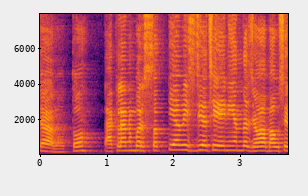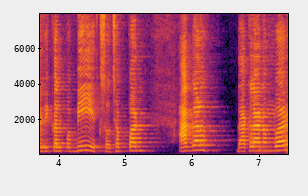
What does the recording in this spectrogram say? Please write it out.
ચાલો, તો દાખલા નંબર સત્યાવીસ જે છે, એની અંદર જવાબ આવશે વિકલ્પ બી એકસો છપ્પન. આગળ દાખલા નંબર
